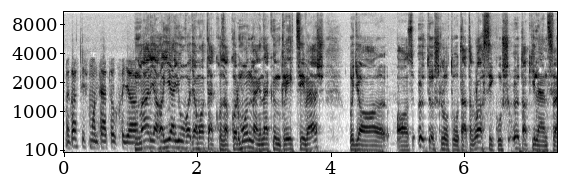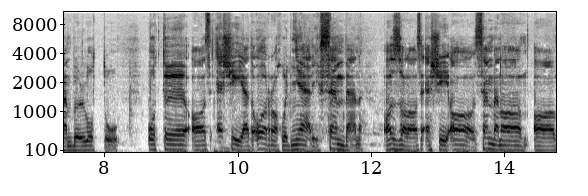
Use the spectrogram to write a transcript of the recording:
Meg azt is mondtátok, hogy a... Mária, ha ilyen jó vagy a matekhoz, akkor mondd meg nekünk, légy szíves, hogy a, az ötös lottó, tehát a klasszikus 5 a 90-ből lottó, ott az esélyed arra, hogy nyerj szemben azzal az esély, a, szemben a, a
